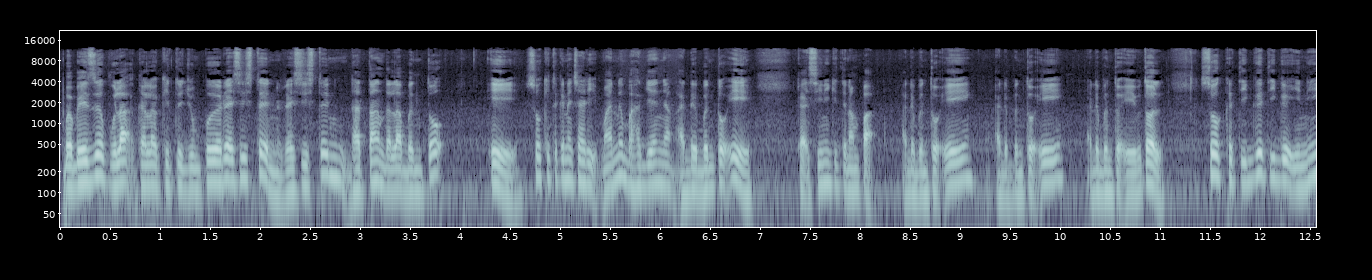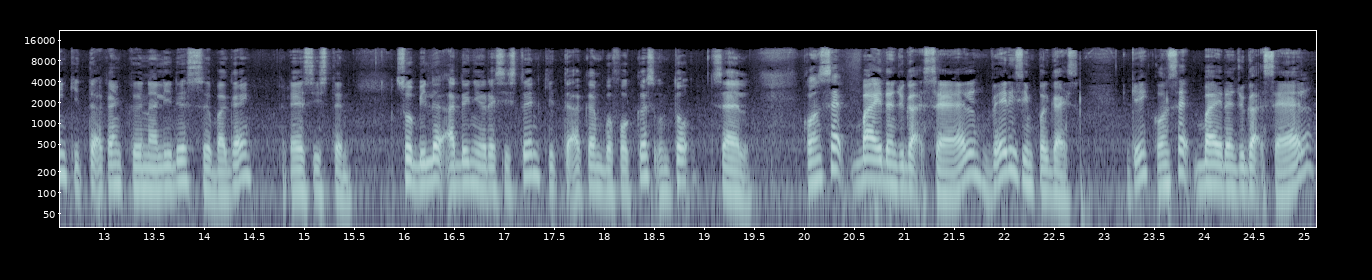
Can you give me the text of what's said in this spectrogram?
Berbeza pula kalau kita jumpa resistance. Resistance datang dalam bentuk A. So kita kena cari mana bahagian yang ada bentuk A. Kat sini kita nampak ada bentuk A, ada bentuk A, ada bentuk A betul. So ketiga-tiga ini kita akan kenali dia sebagai resistance. So bila adanya resistance kita akan berfokus untuk sell. Konsep buy dan juga sell very simple guys. Okay, konsep buy dan juga sell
